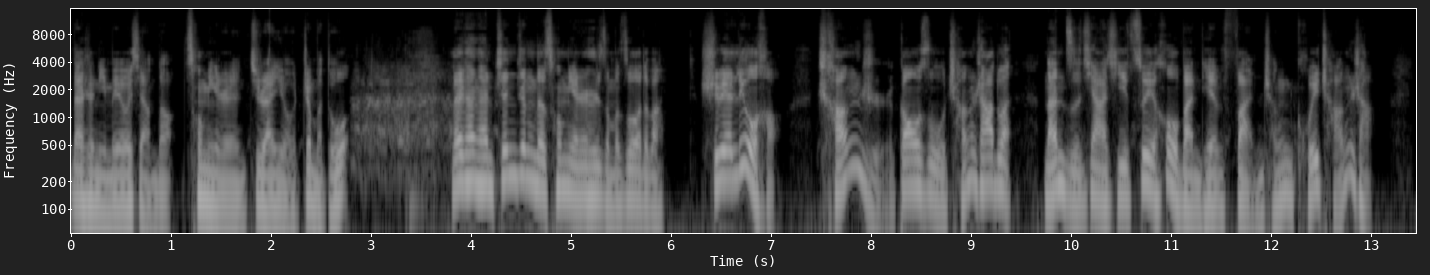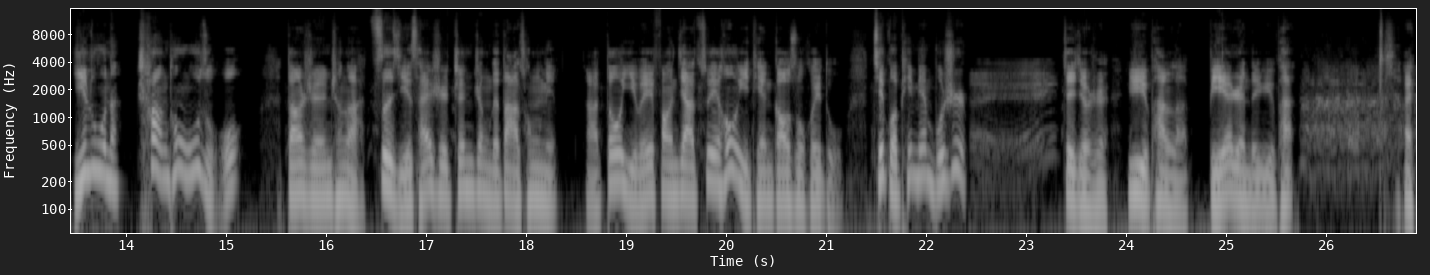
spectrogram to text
但是你没有想到，聪明人居然有这么多。来看看真正的聪明人是怎么做的吧。十月六号，长指高速长沙段男子假期最后半天返程回长沙，一路呢畅通无阻。当事人称啊，自己才是真正的大聪明啊，都以为放假最后一天高速会堵，结果偏偏不是。这就是预判了别人的预判，哎，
